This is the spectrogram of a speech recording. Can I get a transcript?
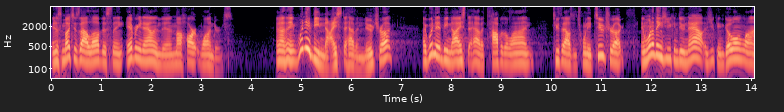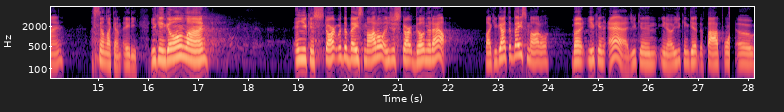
And as much as I love this thing, every now and then my heart wanders. And I think, wouldn't it be nice to have a new truck? Like, wouldn't it be nice to have a top of the line 2022 truck? And one of the things you can do now is you can go online. I sound like I'm 80. You can go online and you can start with the base model and just start building it out. Like you got the base model, but you can add. You can, you know, you can get the 5.0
